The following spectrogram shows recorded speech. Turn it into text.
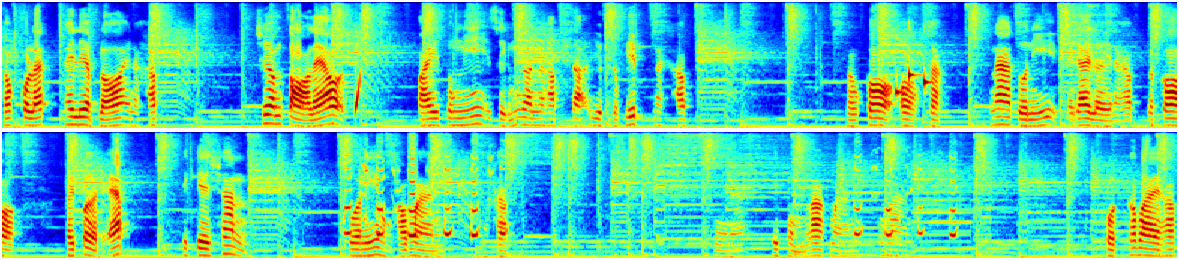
ช็อกโกแลตให้เรียบร้อยนะครับ เชื่อมต่อแล้วไฟตรงนี้สีน้ำเงินนะครับ จะหยุดกระพริบนะครับ แล้วก็ออกจาก หน้าตัวนี้ไปได้เลยนะครับ แล้วก็ไปเปิดแอปพลิเคชัน ตัวนี้ของเขามานะครับนี่นะที่ผมลากมาข้างล่างกดเข้าไปครับ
